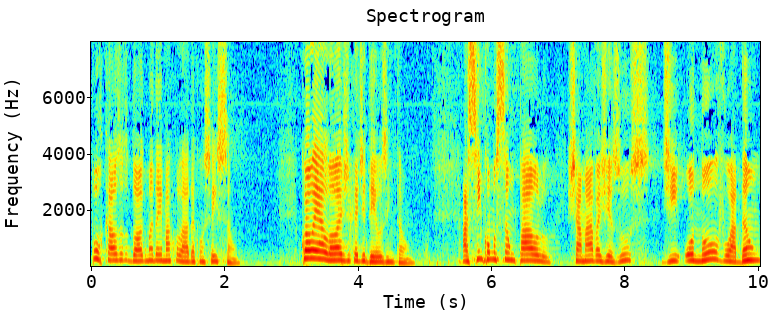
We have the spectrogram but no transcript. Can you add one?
por causa do dogma da Imaculada Conceição. Qual é a lógica de Deus então? Assim como São Paulo chamava Jesus de o novo Adão,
